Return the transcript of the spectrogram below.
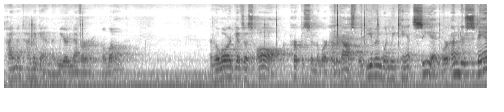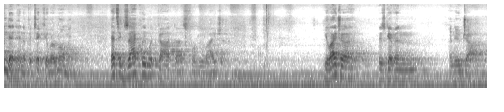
time and time again that we are never alone. And the Lord gives us all a purpose in the work of the gospel, even when we can't see it or understand it in a particular moment. That's exactly what God does for Elijah. Elijah is given a new job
